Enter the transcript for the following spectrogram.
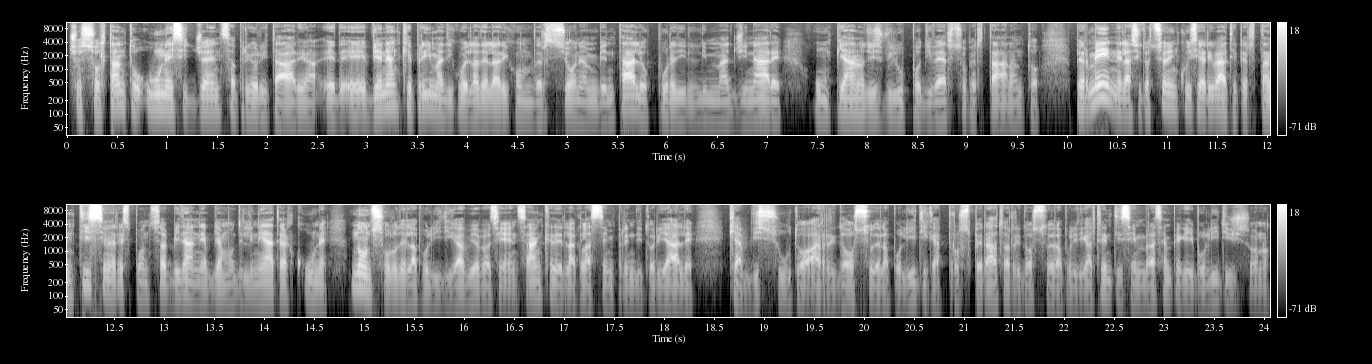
c'è soltanto un'esigenza prioritaria e viene anche prima di quella della riconversione ambientale oppure dell'immaginare un piano di sviluppo diverso per Taranto. Per me, nella situazione in cui si è arrivati per tantissime responsabilità, ne abbiamo delineate alcune, non solo della politica, abbia pazienza, anche della classe imprenditoriale che ha vissuto a ridosso della politica, ha prosperato a ridosso della politica, altrimenti sembra sempre che i politici sono,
